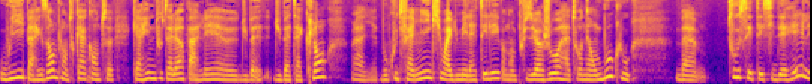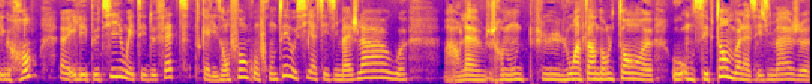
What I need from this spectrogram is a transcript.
Oui, par exemple, en tout cas, quand euh, Karine tout à l'heure parlait euh, du, du Bataclan, voilà, il y a beaucoup de familles qui ont allumé la télé pendant plusieurs jours à tourner en boucle où ben, tous étaient sidérés, les grands euh, et les petits ont été de fait, en tout cas les enfants, confrontés aussi à ces images-là. Ou alors là, je remonte plus lointain dans le temps, euh, au 11 septembre, voilà, ces images euh,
